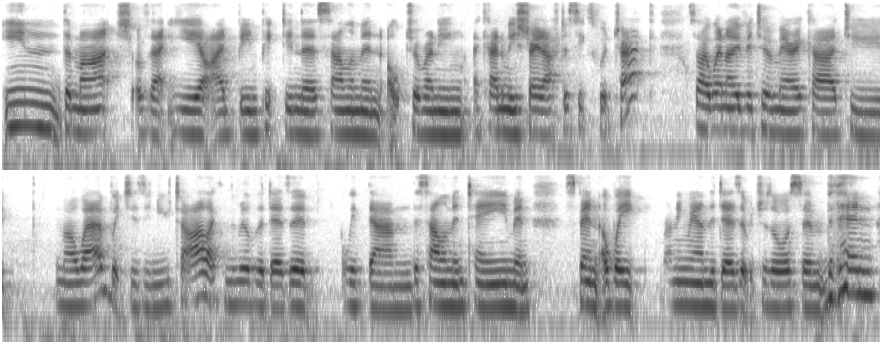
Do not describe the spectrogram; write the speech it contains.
in the March of that year, I'd been picked in the Salomon Ultra Running Academy straight after Six Foot Track. So I went over to America to Moab, which is in Utah, like in the middle of the desert, with um, the Salomon team, and spent a week running around the desert, which was awesome. But then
